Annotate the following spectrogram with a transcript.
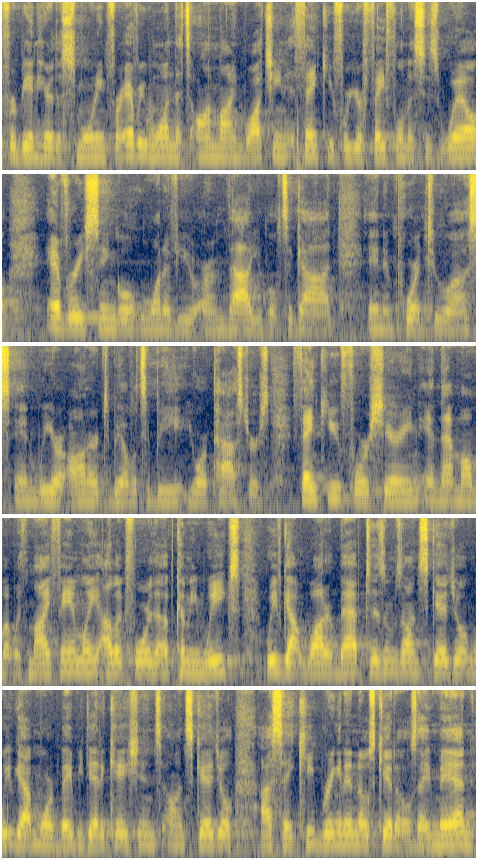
for being here this morning. For everyone that's online watching, thank you for your faithfulness as well. Every single one of you are invaluable to God and important to us, and we are honored to be able to be your pastors. Thank you for sharing in that moment with my family. I look forward to the upcoming weeks. We've got water baptisms on schedule, we've got more baby dedications on schedule. I say, keep bringing in those kiddos, amen,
